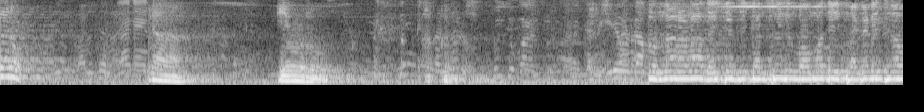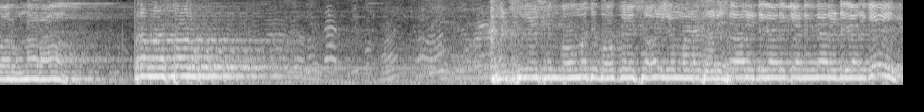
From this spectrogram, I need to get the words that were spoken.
గారు. ఎవరు. ఉన్నారా దయచేసి కన్సలేషన్ బహుమతి ప్రకటించిన వారు ఉన్నారా? కన్సలేషన్ బహుమతి బహుకరిస్తారు. మన కృష్ణారెడ్డి గారికి అనింగారెడ్డి గారికి.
